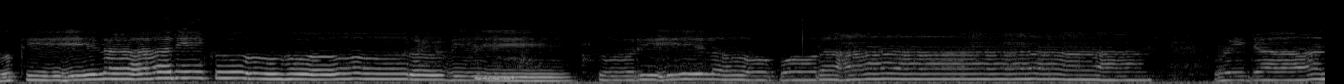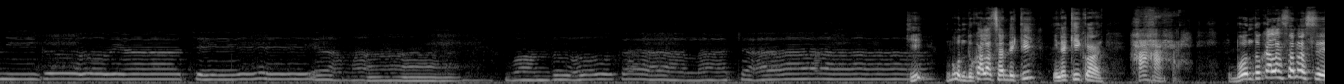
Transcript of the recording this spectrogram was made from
কোকিলারি কুহরবে বন্ধু কালাসার দেখি এটা কি কয়? হা হা হা। বন্ধু কালাসার আছে।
